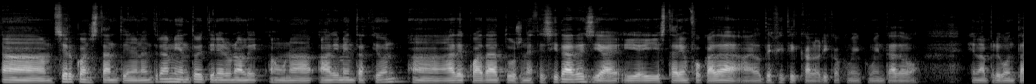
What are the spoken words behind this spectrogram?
ah, ser constante en el entrenamiento y tener una, una alimentación ah, adecuada a tus necesidades y, y, estar enfocada al déficit calórico, como he comentado en la pregunta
